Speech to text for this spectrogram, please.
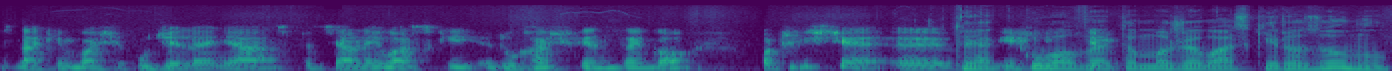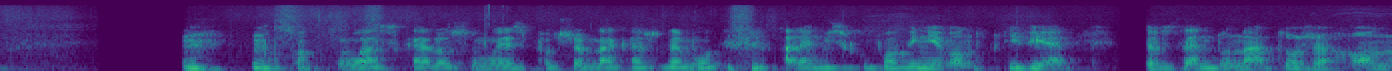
znakiem właśnie udzielenia specjalnej łaski Ducha Świętego. Oczywiście... Y, to jak głowę, tym... to może łaski rozumu. No, łaska rozumu jest potrzebna każdemu, ale biskupowi niewątpliwie ze względu na to, że on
